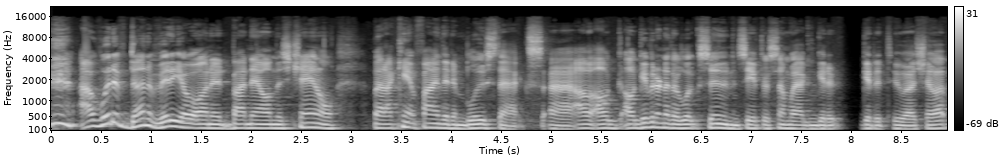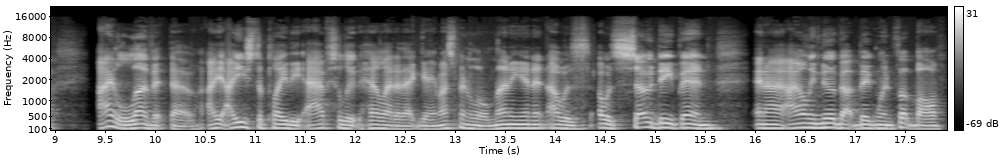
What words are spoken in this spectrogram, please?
I would have done a video on it by now on this channel, but I can't find it in BlueStacks. Uh, I'll, I'll, I'll give it another look soon and see if there's some way I can get it get it to uh, show up. I love it though. I, I used to play the absolute hell out of that game. I spent a little money in it. I was I was so deep in, and I, I only knew about Big Win football,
